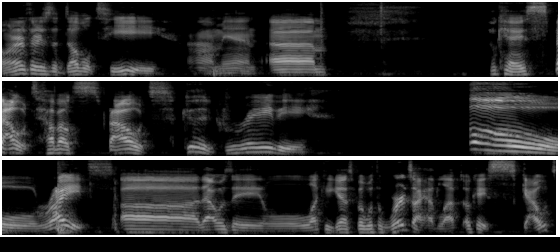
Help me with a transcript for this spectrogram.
I wonder if there's a double T. Oh man. Um. Okay, spout. How about spout? Good gravy. Oh, right. Uh, that was a lucky guess. But with the words I had left, okay, scout,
